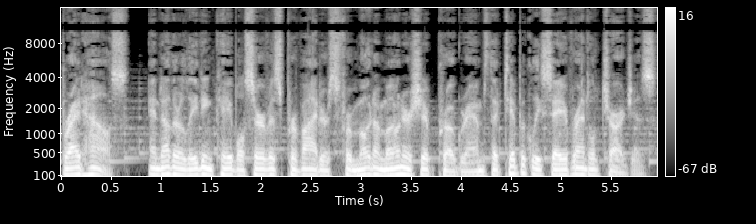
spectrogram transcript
Bright House, and other leading cable service providers for modem ownership programs that typically save rental charges.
